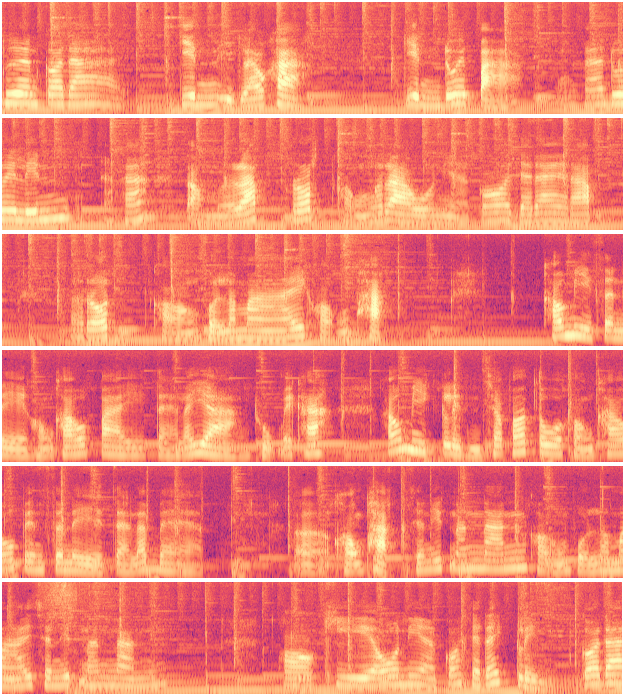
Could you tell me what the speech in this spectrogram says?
เพื่อนๆก็ได้ กินอีกแล้วค่ะ กินด้วยปากนะคะด้วยลิ้นนะคะต่อมรับรสของเราเนี่ยก็จะได้รับรสของผลไม้ของผักเขามีเสน่ห์ของเขาไปแต่ละอย่างถูกไหมคะเขามีกลิ่นเฉพาะตัวของเขาเป็นเสน่ห์แต่ละแบบออของผักชนิดนั้นๆ ของผลไม้ชนิดนั้นๆ พอเคี้ยวเนี่ยก็จะได้กลิ่นก็ได้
